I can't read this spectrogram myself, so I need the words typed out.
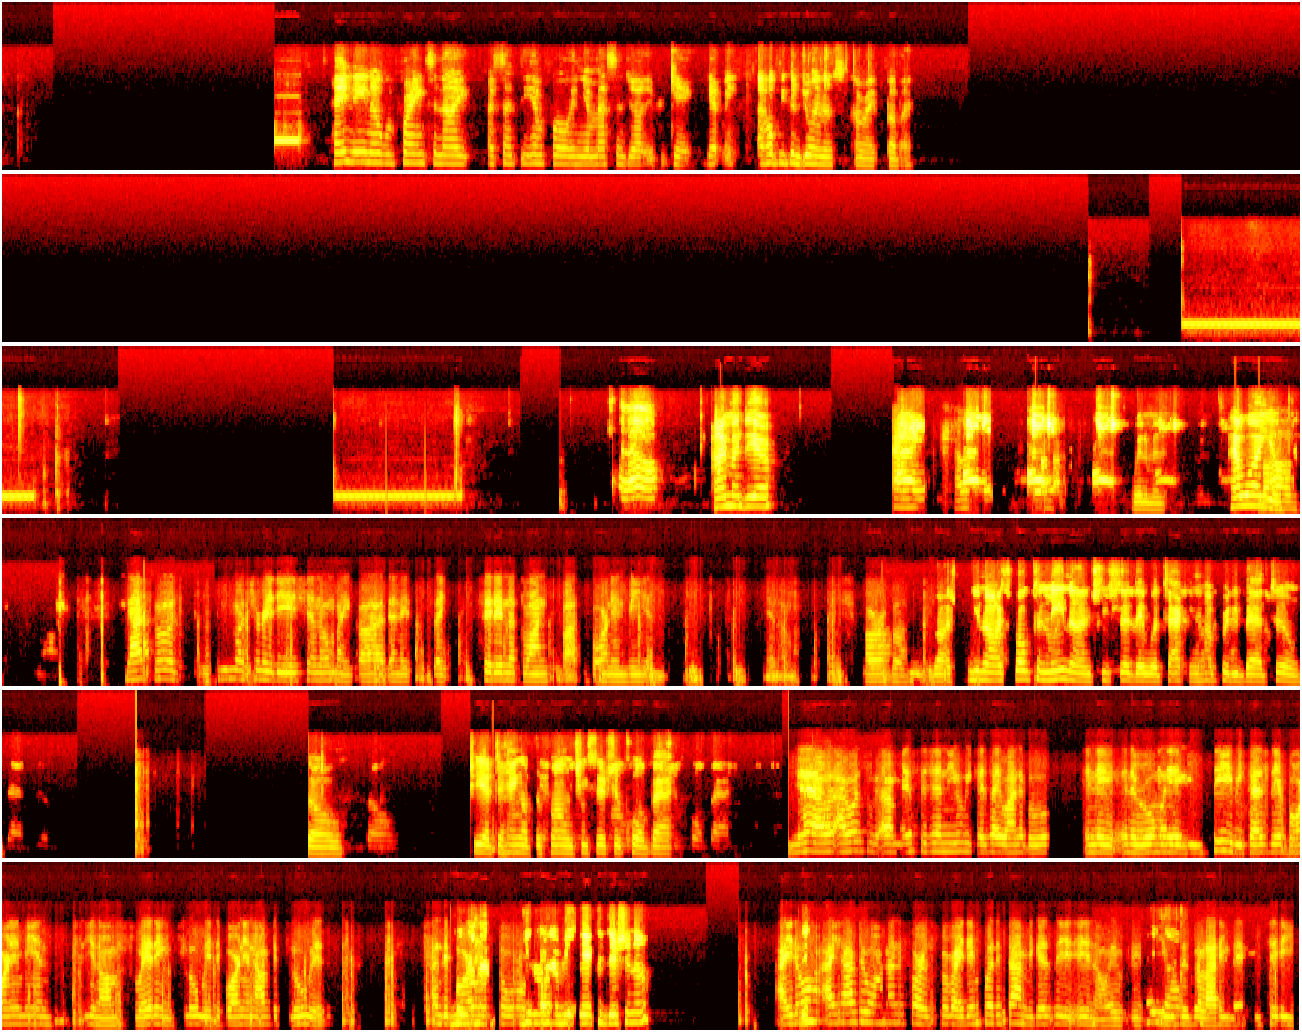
Hey Nina, we're praying tonight. I sent the info in your messenger if you can't get me. I hope you can join us. All right, bye bye. Hello. Hi, my dear. Hi. Wait a minute. How are you? Not good. Too much radiation. Oh my God. And it's like sitting at one spot, burning me, and you know, it's horrible. Gosh, you know, I spoke to Nina and she said they were attacking her pretty bad too. So she had to hang up the phone. She said she'll call back. Yeah, I, was uh, messaging you because I want to go in the in the room where you see because they're burning me and you know I'm sweating fluid, they're burning off the fluid, and they're You don't burning have- so. You don't have your air conditioner? I don't. I have the one on the first, but I didn't put it on because it, you know, it, it know. uses a lot of electricity.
